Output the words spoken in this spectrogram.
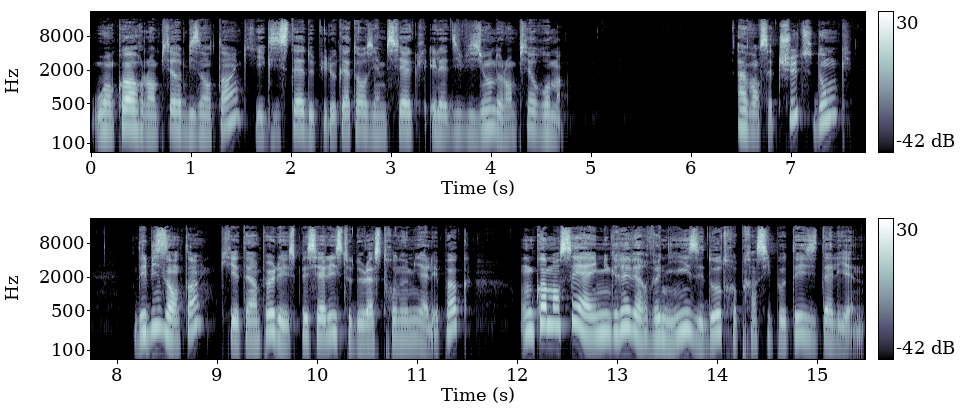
ou encore l'Empire byzantin qui existait depuis le XIVe siècle et la division de l'Empire romain. Avant cette chute, donc, des Byzantins, qui étaient un peu les spécialistes de l'astronomie à l'époque, ont commencé à émigrer vers Venise et d'autres principautés italiennes.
